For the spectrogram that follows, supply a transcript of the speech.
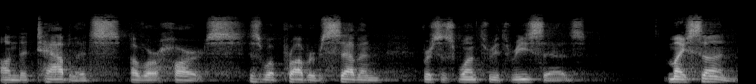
on the tablets of our hearts. This is what Proverbs 7, verses 1 through 3 says. My son,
